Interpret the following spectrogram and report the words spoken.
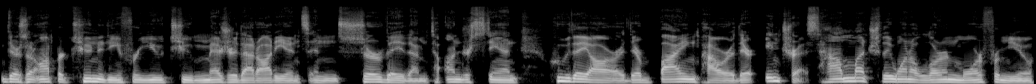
there's an opportunity for you to measure that audience and survey them to understand who they are, their buying power, their interests, how much they want to learn more from you,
